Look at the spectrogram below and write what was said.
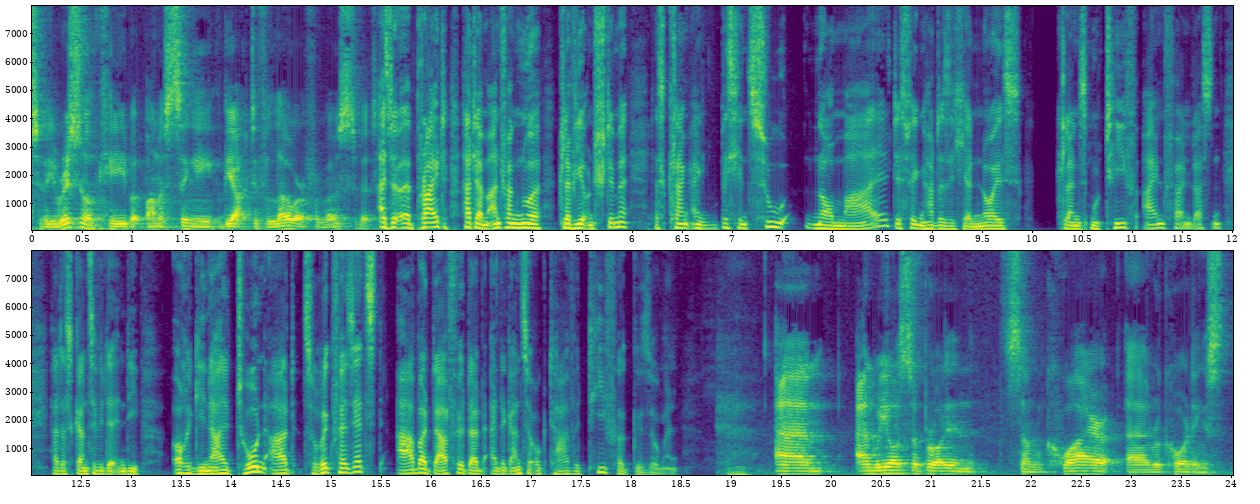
to the original key, but Bono singing the octave lower for most of it. Also äh, Pride hatte am Anfang nur Klavier und Stimme. Das klang ein bisschen zu normal. Deswegen hat er sich ein neues kleines Motiv einfallen lassen, hat das Ganze wieder in die Originaltonart zurückversetzt, aber dafür dann eine ganze Oktave tiefer gesungen. Um, and we also brought in some choir uh, recordings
